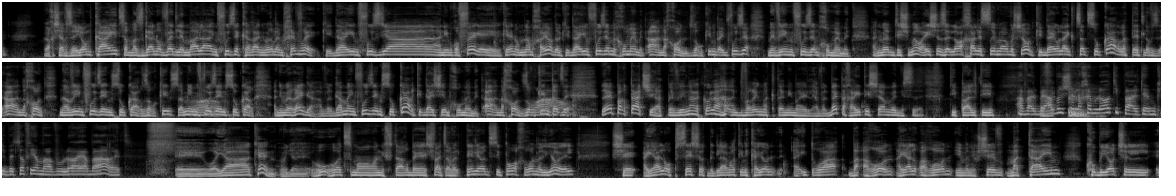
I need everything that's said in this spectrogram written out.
ועכשיו זה יום קיץ, המזגן עובד למעלה, אינפוזיה קרה, אני אומר להם, חבר'ה, כדאי אינפוזיה, אני רופא, כן, אמנם חיות, אבל כדאי אינפוזיה מחוממת. אה, נכון, זורקים את האינפוזיה, מביאים אינפוזיה מחוממת. אני אומר, תשמעו, האיש הזה לא אכל 24 שעות, כדאי אולי קצת סוכר לתת לו וזה. אה, נכון, נביא אינפוזיה עם סוכר, זורקים, שמים וואו. אינפוזיה עם סוכר. אני אומר, רגע, אבל גם האינפוזיה עם סוכר, כדאי שיהיה מחוממת. אה, נכון, זורקים וואו. את זה. זה פרטאצ'יה, את מבינה? כל הדברים הקטנים האלה. אבל בטח, הייתי שם וטיפלתי. אבל באבא ו... שלכם לא טיפלתם, כי בסוף ימיו הוא לא היה בארץ. Uh, הוא היה, כן, הוא, הוא עצמו נפטר בשוויץ, אבל תני לי עוד סיפור אחרון על יואל, שהיה לו אובססיות בגלל, אמרתי ניקיון, היית רואה בארון, היה לו ארון עם אני חושב 200 קוביות של uh,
